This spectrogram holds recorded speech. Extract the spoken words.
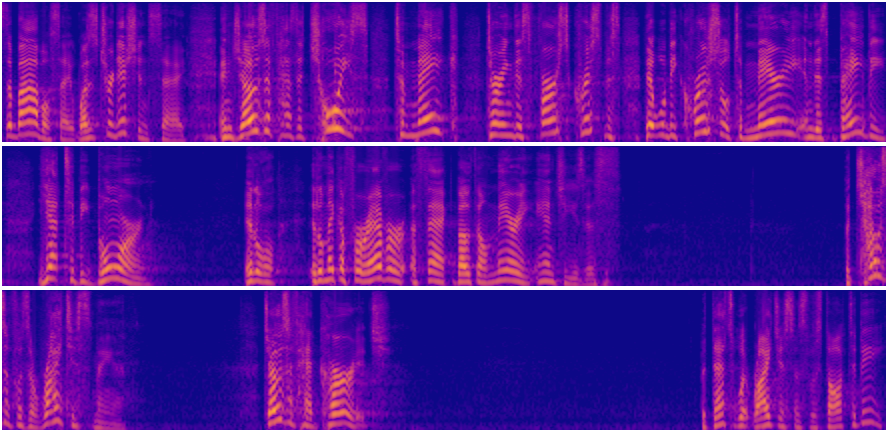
the Bible say? What does tradition say? And Joseph has a choice to make during this first Christmas that will be crucial to Mary and this baby yet to be born. It'll, it'll make a forever effect both on Mary and Jesus. But Joseph was a righteous man. Joseph had courage. But that's what righteousness was thought to be.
